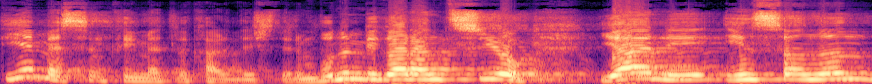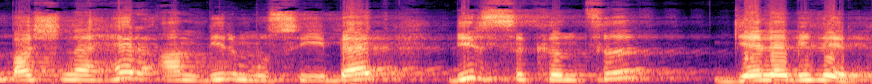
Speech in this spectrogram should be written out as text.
Diyemezsin kıymetli kardeşlerim. Bunun bir garantisi yok. Yani insanın başına her an bir musibet, bir sıkıntı gelebilir.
